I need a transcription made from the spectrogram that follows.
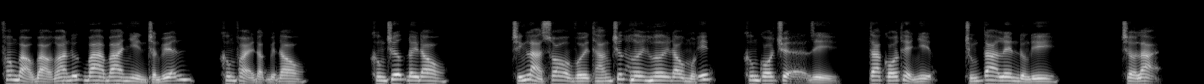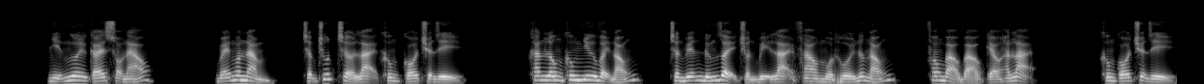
Phong bảo bảo hoa nước ba ba nhìn Trần Viễn, không phải đặc biệt đau. Không trước đây đau. Chính là so với tháng trước hơi hơi đau một ít, không có chuyện gì, ta có thể nhịn, chúng ta lên đường đi. Trở lại. Nhịn ngươi cái sọ não. Bé ngon nằm, chậm chút trở lại không có chuyện gì. Khăn lông không như vậy nóng, Trần Viễn đứng dậy chuẩn bị lại phao một hồi nước nóng, Phong Bảo Bảo kéo hắn lại. Không có chuyện gì.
